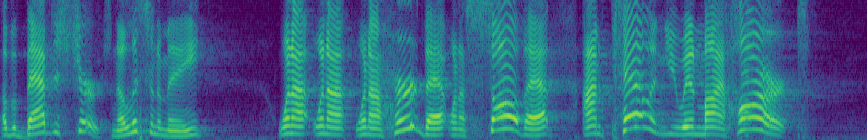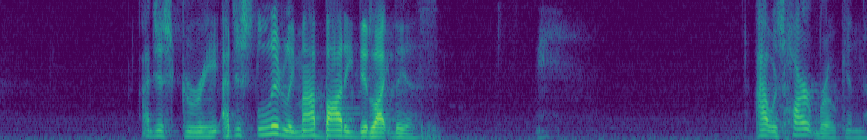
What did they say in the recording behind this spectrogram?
of a Baptist church. Now listen to me. When I when I when I heard that, when I saw that, I'm telling you in my heart I just grieved. I just literally my body did like this. I was heartbroken.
